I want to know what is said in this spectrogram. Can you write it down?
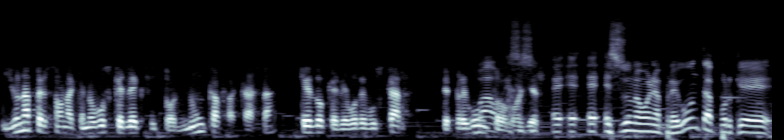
y una persona que no busque el éxito nunca fracasa, ¿qué es lo que debo de buscar? Te pregunto, Wow, esa es, Roger. eh, eh, eh, esa es una buena pregunta porque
